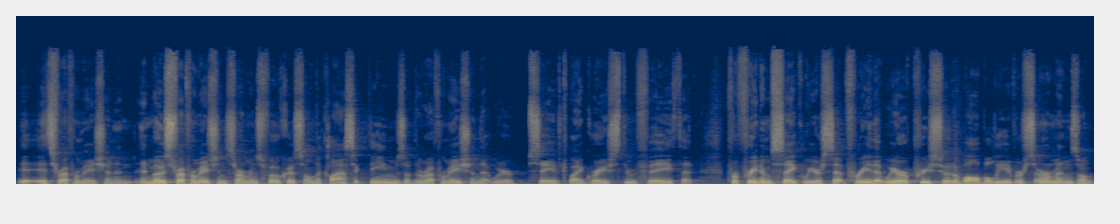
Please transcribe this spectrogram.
It's Reformation, and, and most Reformation sermons focus on the classic themes of the Reformation that we're saved by grace through faith, that for freedom's sake we are set free, that we are a priesthood of all believers, sermons on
